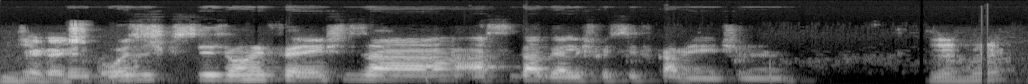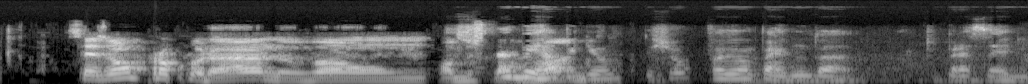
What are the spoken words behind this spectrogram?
Diga em coisas que sejam referentes à, à cidadela especificamente, né? Uhum. Vocês vão procurando, vão Desculpe, observando. rapidinho. Deixa eu fazer uma pergunta que precede.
